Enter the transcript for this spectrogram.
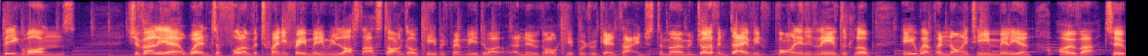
Big ones. Chevalier went to Fulham for 23 million. We lost our starting goalkeeper, which meant we need to a new goalkeeper, which we'll get into that in just a moment. Jonathan David finally did leave the club. He went for 19 million over to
